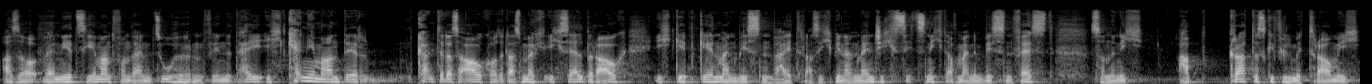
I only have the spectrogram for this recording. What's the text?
Also, wenn jetzt jemand von deinen Zuhörern findet, hey, ich kenne jemanden, der könnte das auch oder das möchte ich selber auch. Ich gebe gern mein Wissen weiter. Also ich bin ein Mensch, ich sitze nicht auf meinem Wissen fest, sondern ich habe gerade das Gefühl mit Traum, ich,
